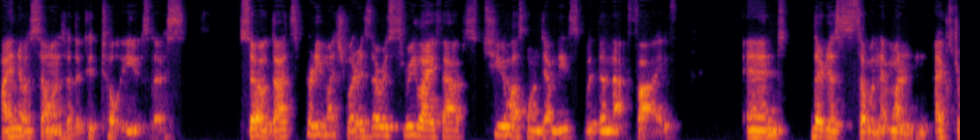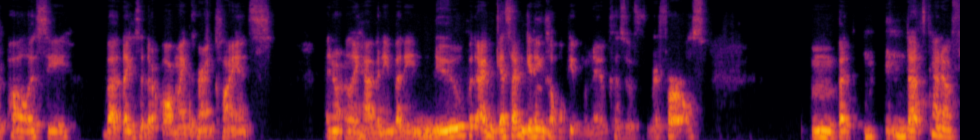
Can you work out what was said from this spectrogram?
I know so and so that could totally use this. So that's pretty much what it is. There was three life apps, two hospital indemnities within that five. And they're just someone that wanted an extra policy. But like I said, they're all my current clients. I don't really have anybody new, but I guess I'm getting a couple people new because of referrals. Mm, but that's kind of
